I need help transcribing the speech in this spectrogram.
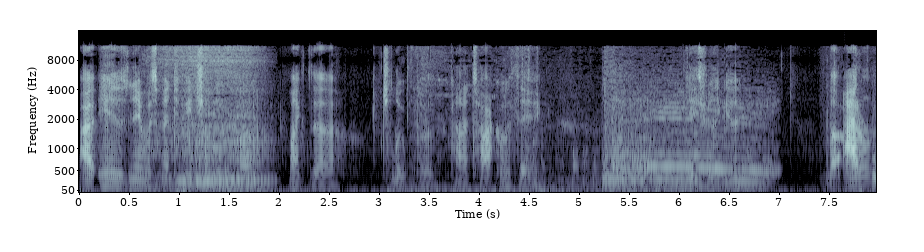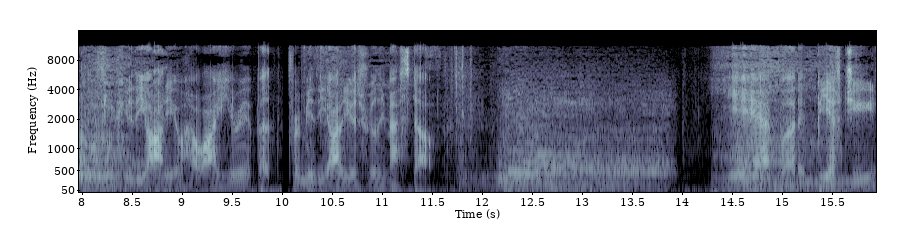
I, his name was meant to be Chalupa, like the chalupa kind of taco thing. Tastes really good. But I don't know if you hear the audio how I hear it, but for me the audio is really messed up. Yeah, but BFG,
